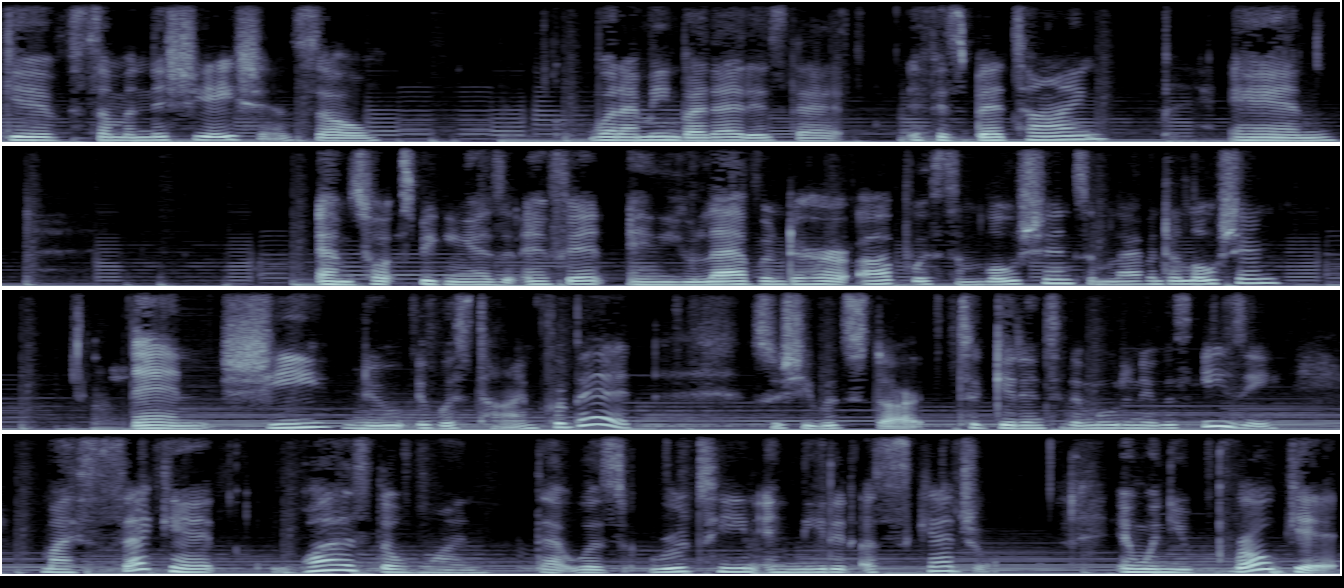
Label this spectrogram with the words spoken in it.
give some initiation. So, what I mean by that is that if it's bedtime and I'm speaking as an infant and you lavender her up with some lotion, some lavender lotion, then she knew it was time for bed. So she would start to get into the mood and it was easy. My second was the one that was routine and needed a schedule. And when you broke it,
